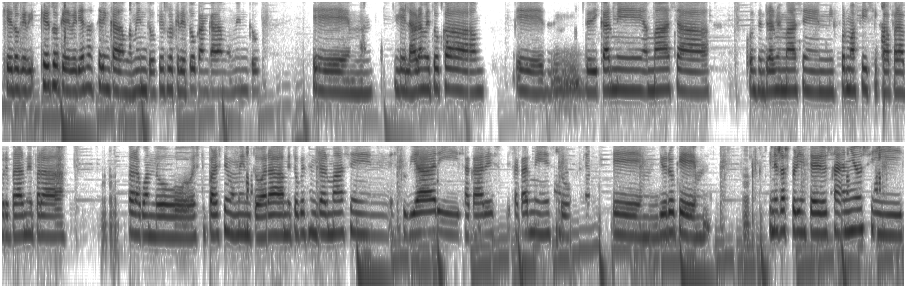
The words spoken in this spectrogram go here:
qué, es lo que, es lo que deberías hacer en cada momento, qué es lo que te toca en cada momento. Eh, ahora me toca eh, dedicarme más a concentrarme más en mi forma física para prepararme para, para cuando este, para este momento. Ahora me tengo que centrar más en estudiar y sacar sacarme esto. Eh, yo creo que tienes la experiencia de dos años y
